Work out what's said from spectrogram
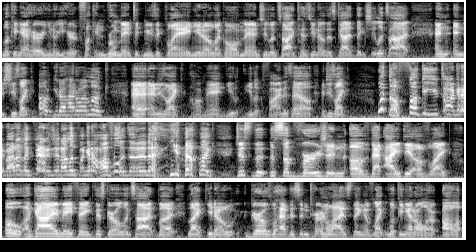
looking at her you know you hear fucking romantic music playing you know like oh man she looks hot because you know this guy thinks she looks hot and and she's like oh you know how do I look and, and he's like oh man you you look fine as hell and she's like what the fuck are you talking about? I look as shit. I look fucking awful. And. You know, like just the the subversion of that idea of like, oh, a guy may think this girl looks hot, but like you know, girls will have this internalized thing of like looking at all our, all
